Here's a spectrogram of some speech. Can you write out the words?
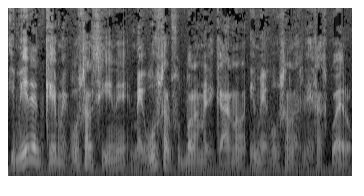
Y miren que me gusta el cine, me gusta el fútbol americano y me gustan las viejas cuero.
